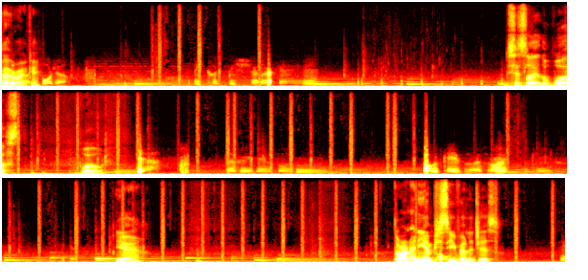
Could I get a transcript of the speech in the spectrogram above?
Oh, right, okay. towards. They could be sugarcane. This is like the worst world. Yeah. No sugarcane at. Not good caves though, it's alright. Caves. Yeah. There aren't any NPC Ooh. villages. You,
